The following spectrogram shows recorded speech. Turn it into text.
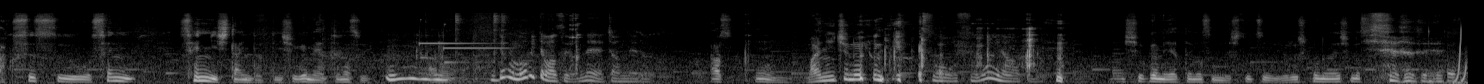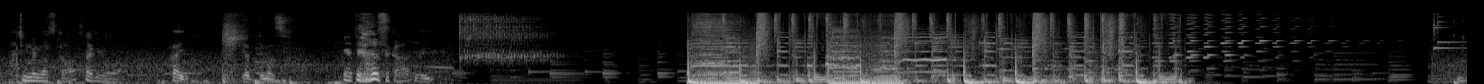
アクセス数を1000 1000にしたいんだって一生懸命やってますよ。うん。あのでも伸びてますよねチャンネル。あすうん。毎日のように。そうすごいな 一生懸命やってますんで一つよろしくお願いします。始めますか作業は。はいやってます。やってますか？う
